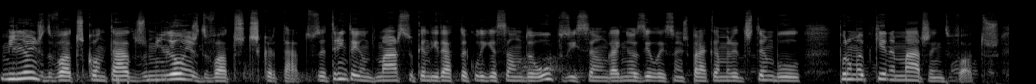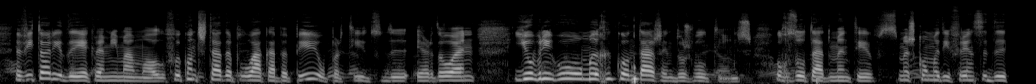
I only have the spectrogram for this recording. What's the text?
Milhões de votos contados, milhões de votos descartados. A 31 de março, o candidato da coligação da oposição ganhou as eleições para a Câmara de Istambul por uma pequena margem de votos. A vitória de Ekrem Imamoglu foi contestada pelo AKP, o partido de Erdogan, e obrigou a uma recontagem dos boletins. O resultado manteve-se, mas com uma diferença de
